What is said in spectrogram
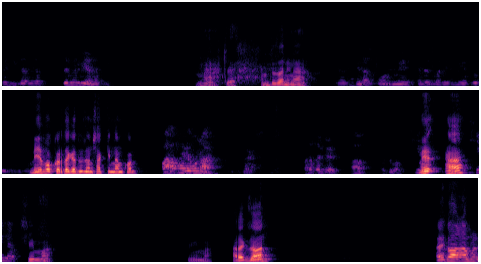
জি প্রেমের বিয়ে নাকি না কে আমি তো জানি না। দিনাজপুর মেয়ে পক্ষর থেকে দুজন সাক্ষীর নাম কোন? ভাড়া থাকে মনে হয়। ভাড়া থাকে? হ্যাঁ। হ্যাঁ? সীমা। সীমা। সীমা। আরেকজন? এই কন আপনার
